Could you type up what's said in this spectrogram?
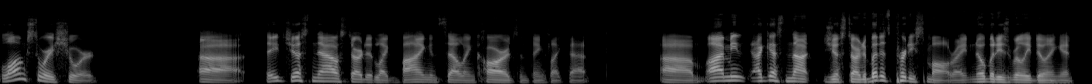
long story short, uh, they just now started like buying and selling cards and things like that. Um, I mean, I guess not just started, but it's pretty small, right? Nobody's really doing it.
